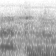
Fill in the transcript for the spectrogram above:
perfect.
